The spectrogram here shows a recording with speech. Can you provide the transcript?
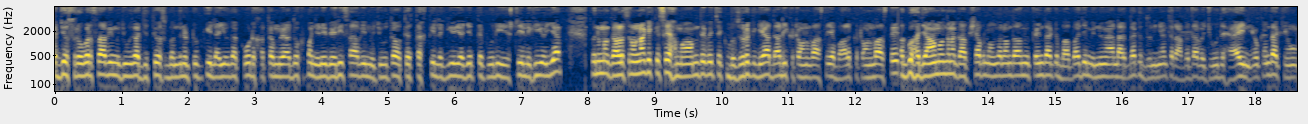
ਅੱਜ ਉਹ ਸਰੋਵਰ ਸਾਹਿਬ ਵੀ ਮੌਜੂਦ ਆ ਜਿੱਥੇ ਉਸ ਬੰਦੇ ਨੇ ਟੁਬਕੀ ਲਾਈ, ਉਹਦਾ ਕੋਡ ਖਤਮ ਹੋਇਆ। ਦੁੱਖ ਭੰਜਣੀ ਬੇਰੀ ਸਾਹਿਬ ਵੀ ਮੌਜੂਦ ਆ, ਉੱਥੇ ਤਖਤੀ ਲੱਗੀ ਹੋਈ ਹੈ ਜਿੱਥੇ ਪੂਰੀ ਹਿਸਟਰੀ ਲਿਖੀ ਹੋਈ ਹੈ ਤੁਹਾਨੂੰ ਮੈਂ ਗੱਲ ਸੁਣਾਉਣਾ ਕਿ ਕਿਸੇ ਹਮਾਮ ਦੇ ਵਿੱਚ ਇੱਕ ਬਜ਼ੁਰਗ ਗਿਆ ਦਾੜੀ ਕਟਾਉਣ ਵਾਸਤੇ ਜਾਂ ਵਾਲ ਕਟਾਉਣ ਵਾਸਤੇ। ਅੱਗੋਂ ਹਜਾਮ ਉਹਦੇ ਨਾਲ ਗੱਪਸ਼ਪ ਲਾਉਂਦਾ ਲਾਉਂਦਾ ਉਹਨੂੰ ਕਹਿੰਦਾ ਕਿ ਬਾਬਾ ਜੀ, ਮੈਨੂੰ ਐ ਲੱਗਦਾ ਕਿ ਦੁਨੀਆ ਤੇ ਰੱਬ ਦਾ ਵਜੂਦ ਹੈ ਹੀ ਨਹੀਂ। ਉਹ ਕਹਿੰਦਾ, ਕਿਉਂ?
